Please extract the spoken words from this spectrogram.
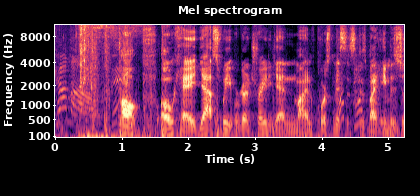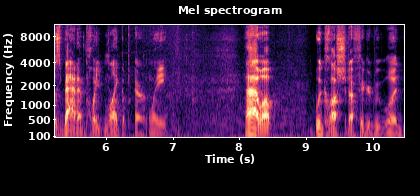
come on. This Oh, pff, okay. Yeah, sweet. We're gonna trade again. Mine, of course, misses because my aim is just bad at point blank, apparently. Ah, well. We clutched it. I figured we would.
